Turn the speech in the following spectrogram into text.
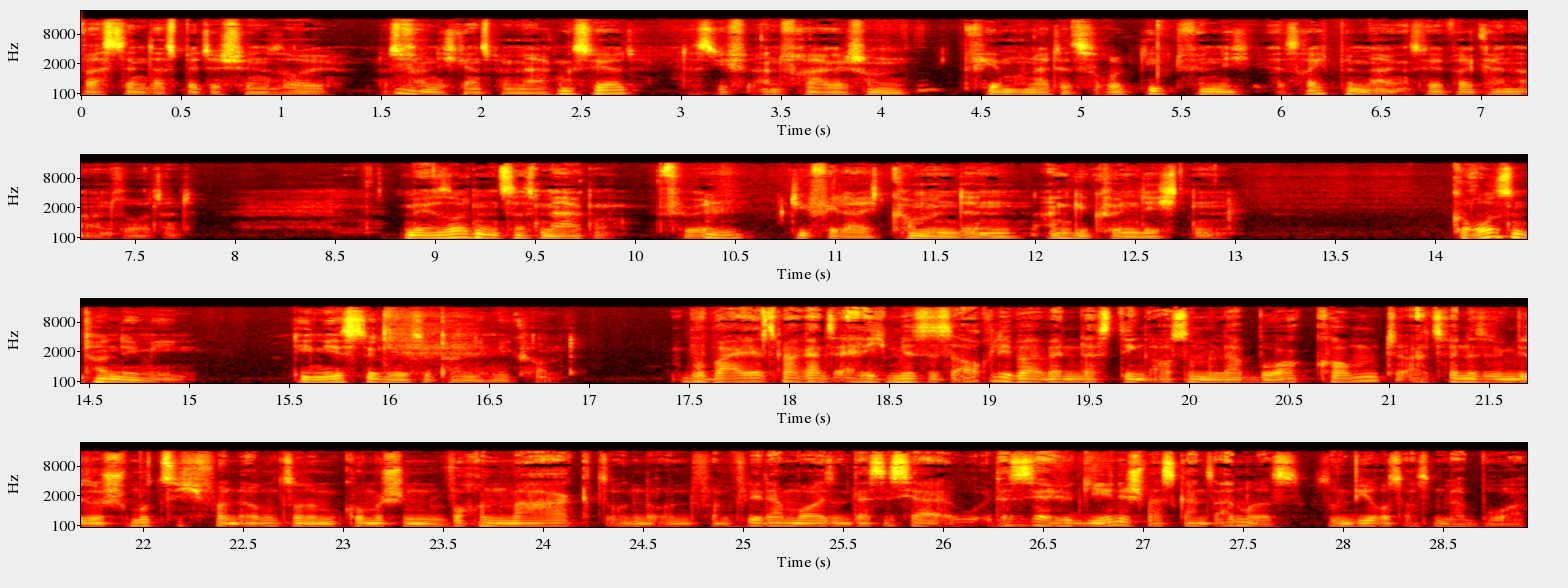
was denn das bitteschön soll. Das fand ich ganz bemerkenswert. Dass die Anfrage schon vier Monate zurückliegt, finde ich erst recht bemerkenswert, weil keiner antwortet. Wir sollten uns das merken für mhm. die vielleicht kommenden angekündigten großen Pandemien. Die nächste große Pandemie kommt. Wobei jetzt mal ganz ehrlich, mir ist es auch lieber, wenn das Ding aus einem Labor kommt, als wenn es irgendwie so schmutzig von irgendeinem so komischen Wochenmarkt und, und von Fledermäusen. Das ist ja, das ist ja hygienisch was ganz anderes. So ein Virus aus dem Labor.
